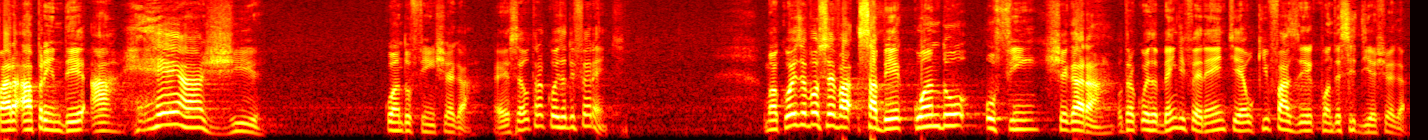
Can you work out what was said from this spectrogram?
para aprender a reagir quando o fim chegar. Essa é outra coisa diferente. Uma coisa é você saber quando o fim chegará. Outra coisa bem diferente é o que fazer quando esse dia chegar.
